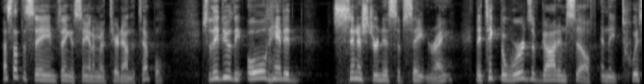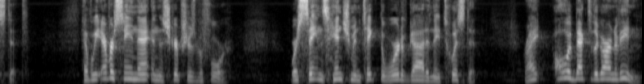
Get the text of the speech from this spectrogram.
That's not the same thing as saying, I'm going to tear down the temple. So they do the old handed sinisterness of Satan, right? They take the words of God Himself and they twist it. Have we ever seen that in the scriptures before? Where Satan's henchmen take the word of God and they twist it, right? All the way back to the Garden of Eden,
